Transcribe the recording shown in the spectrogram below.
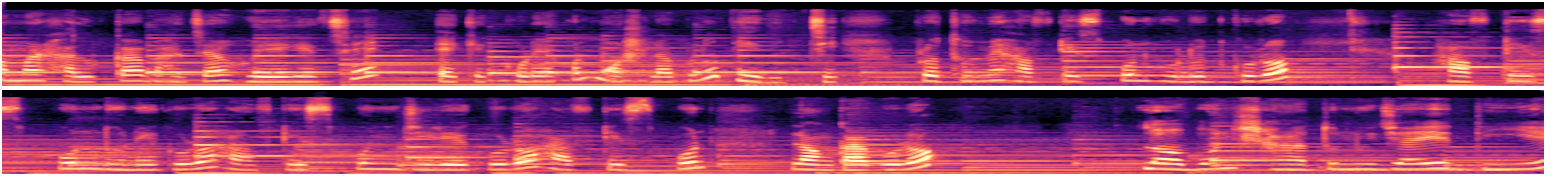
আমার হালকা ভাজা হয়ে গেছে, এক এক করে এখন মশলাগুলো দিয়ে দিচ্ছি। প্রথমে হাফ টিস্পুন হলুদ গুঁড়ো হাফ টিস্পুন ধনে গুঁড়ো, হাফ টিস্পুন জিরে গুঁড়ো, হাফ টিস্পুন লঙ্কা গুঁড়ো। লবণ স্বাদ অনুযায়ী দিয়ে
